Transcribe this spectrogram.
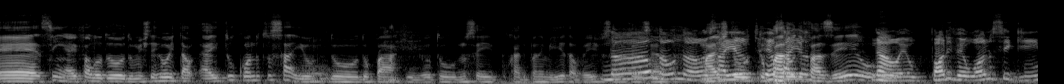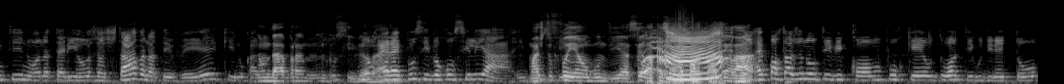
É, sim, aí falou do, do Mr. Who e tal. Aí tu, quando tu saiu do, do parque, ou tu, não sei, por causa de pandemia, talvez, não, Não, não. Eu Mas saí, tu, eu, tu eu parou de fazer? Ou, Não, eu pode ver, o ano seguinte, no ano anterior, eu já estava na TV, que no caso. Não dá pra... Impossível, não- né? Era impossível conciliar. Mas tu impossível. foi em algum dia, sei lá, fazer uma reportagem Não, lá. reportagem eu não tive como, porque o, o antigo diretor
